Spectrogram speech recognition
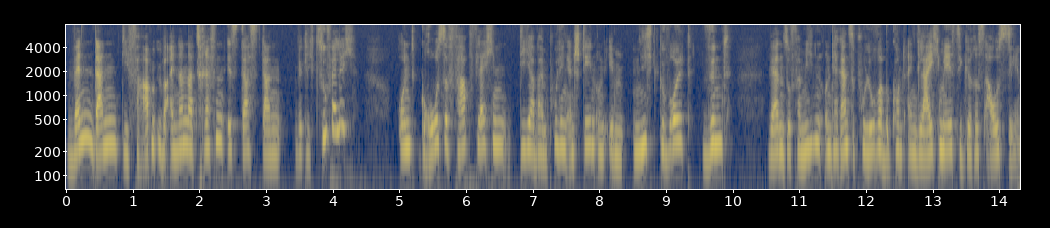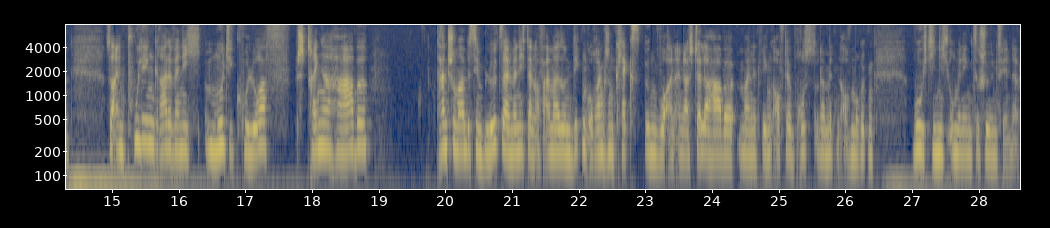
Wenn dann die Farben übereinander treffen, ist das dann wirklich zufällig und große Farbflächen, die ja beim Pooling entstehen und eben nicht gewollt sind, werden so vermieden und der ganze Pullover bekommt ein gleichmäßigeres Aussehen. So ein Pooling, gerade wenn ich Multicolor-Stränge habe, kann schon mal ein bisschen blöd sein, wenn ich dann auf einmal so einen dicken orangen Klecks irgendwo an einer Stelle habe, meinetwegen auf der Brust oder mitten auf dem Rücken, wo ich die nicht unbedingt so schön finde.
